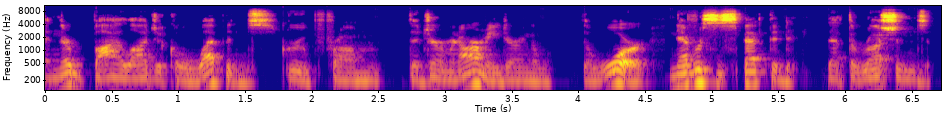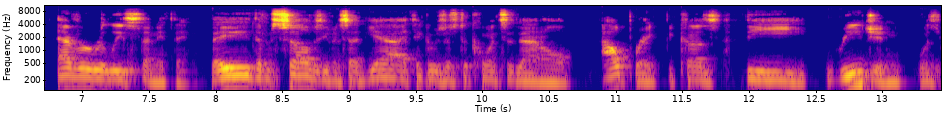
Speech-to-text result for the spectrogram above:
and their biological weapons group from the German army during the, the war never suspected that the Russians ever released anything. They themselves even said, yeah, I think it was just a coincidental outbreak because the region was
